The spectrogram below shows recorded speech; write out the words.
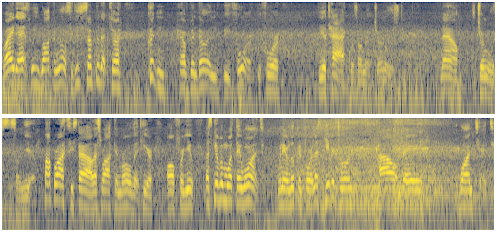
Right as we rock and roll. See, this is something that uh, couldn't have been done before, before the attack was on a journalist. Now, the journalist is on you. Paparazzi style, let's rock and roll it here, all for you. Let's give them what they want when they're looking for it. Let's give it to them how they want it.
